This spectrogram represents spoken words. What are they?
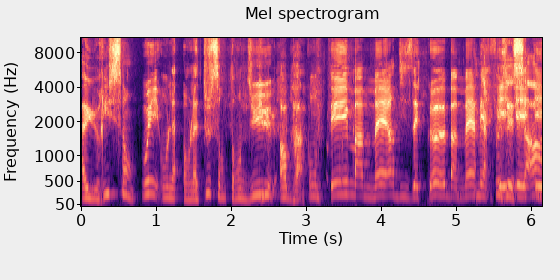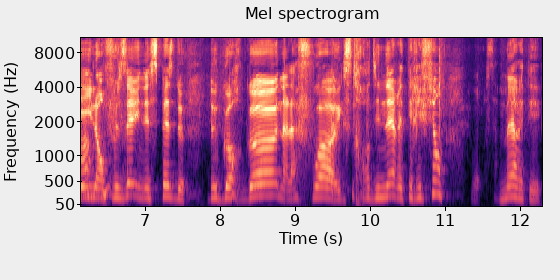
ahurissant. Oui, on l'a, on l'a tous entendu Du- oh bah. raconter. Ma mère disait que ma mère, Mère faisait et, ça. et il en faisait une espèce de, de gorgone à la fois extraordinaire et terrifiante. Bon, sa mère était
